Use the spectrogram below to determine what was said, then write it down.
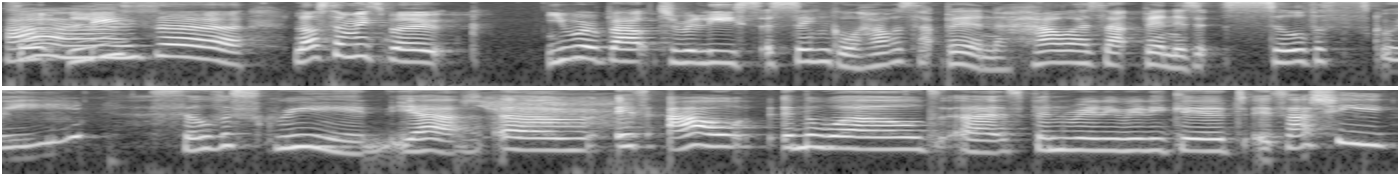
So, Hi. Lisa, last time we spoke, you were about to release a single. How has that been? How has that been? Is it silver screen? Silver screen, yeah. Um, it's out in the world. Uh, it's been really, really good. It's actually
